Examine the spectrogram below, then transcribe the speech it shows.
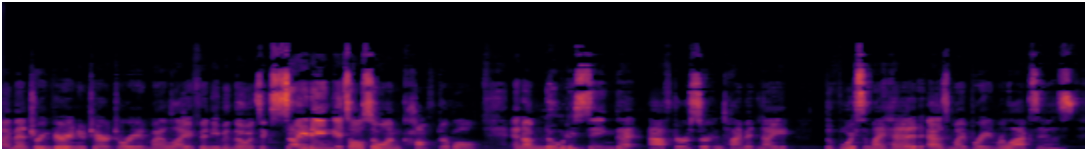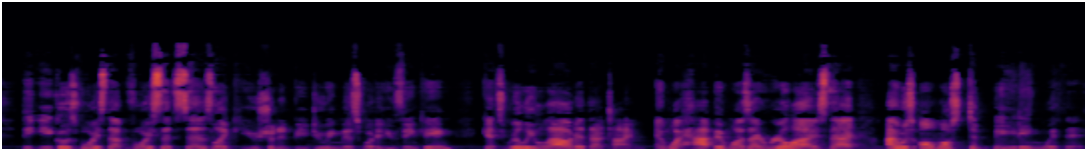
I'm entering very new territory in my life, and even though it's exciting, it's also uncomfortable. And I'm noticing that after a certain time at night, the voice in my head, as my brain relaxes, the ego's voice, that voice that says, like, you shouldn't be doing this, what are you thinking, gets really loud at that time. And what happened was I realized that I was almost debating with it,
